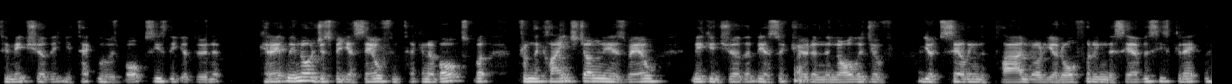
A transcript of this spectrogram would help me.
to make sure that you tick those boxes that you're doing it correctly, not just for yourself and ticking a box, but from the client's journey as well, making sure that they're secure in the knowledge of you're selling the plan or you're offering the services correctly.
